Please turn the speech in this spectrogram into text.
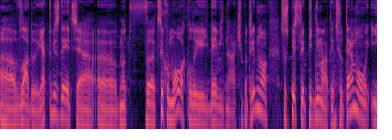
е, владою. Як тобі здається, ну, в цих умовах, коли йде війна, чи потрібно суспільстві піднімати цю тему і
